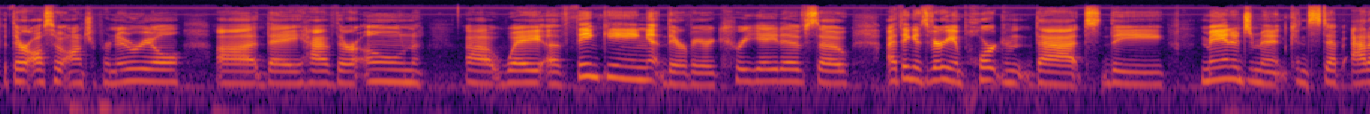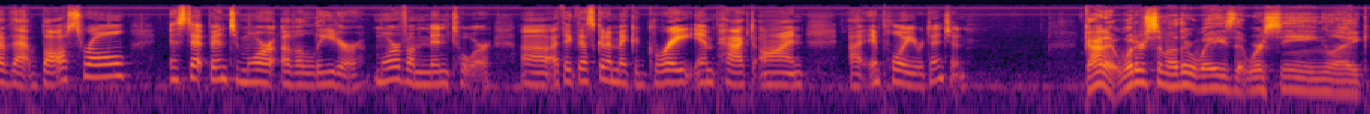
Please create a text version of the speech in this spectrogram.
but they're also entrepreneurial. Uh, they have their own uh, way of thinking. They're very creative. So I think it's very important that the management can step out of that boss role and step into more of a leader, more of a mentor. Uh, I think that's going to make a great impact on uh, employee retention. Got it. What are some other ways that we're seeing, like,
